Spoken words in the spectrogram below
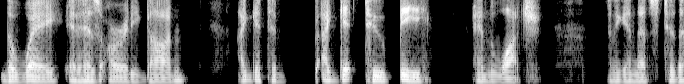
the way it has already gone. I get to I get to be and watch. And again, that's to the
